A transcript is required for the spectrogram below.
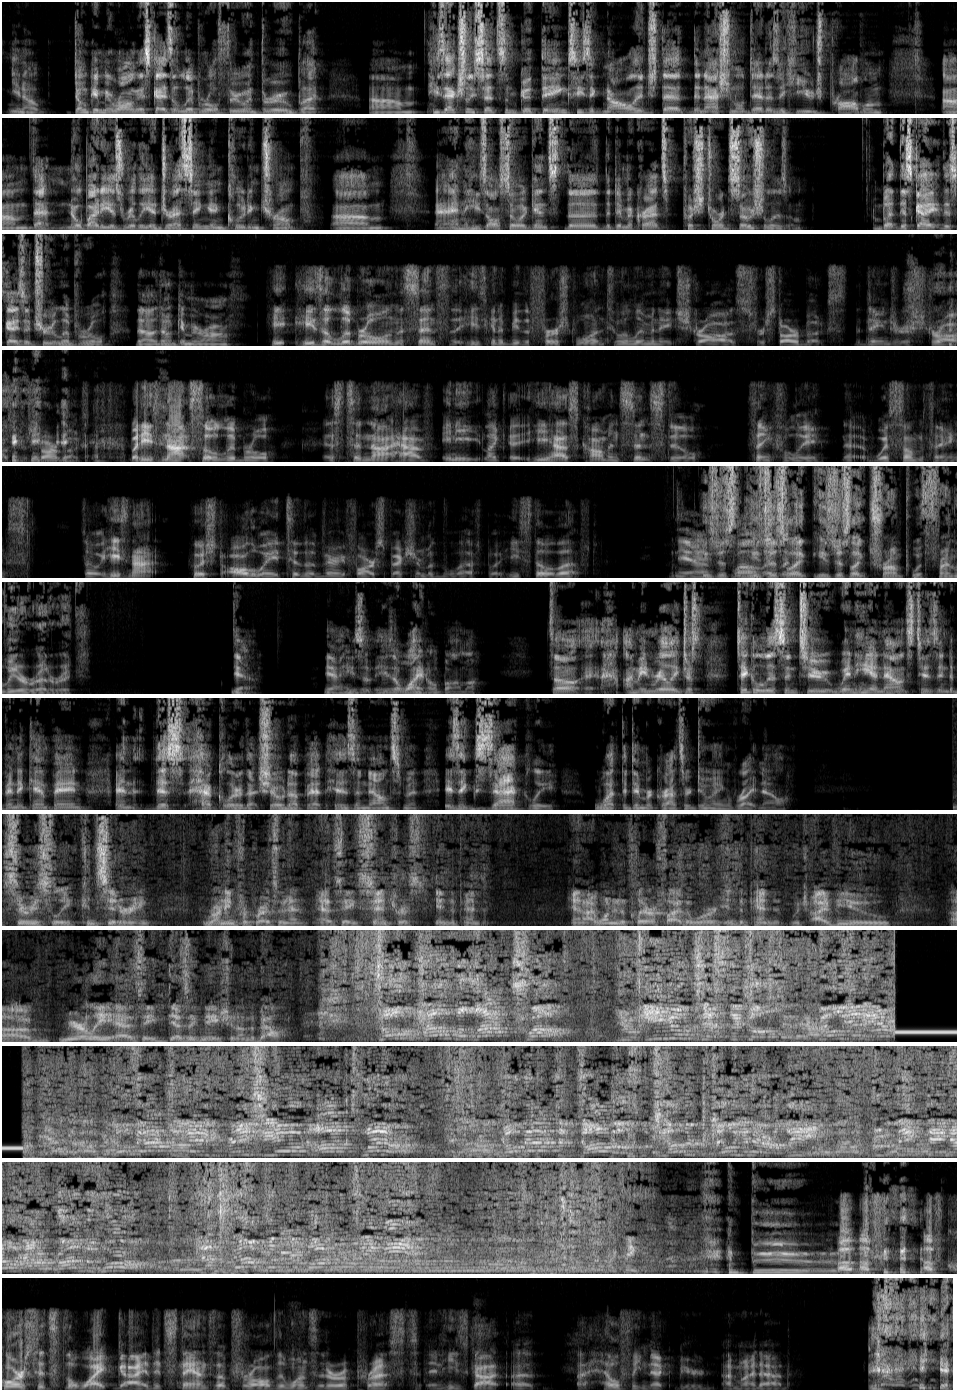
you know, don't get me wrong, this guy's a liberal through and through, but um, he's actually said some good things. He's acknowledged that the national debt is a huge problem um, that nobody is really addressing, including Trump. Um, and he's also against the the Democrats' push towards socialism. But this guy, this guy's a true liberal, though. Don't get me wrong. He he's a liberal in the sense that he's going to be the first one to eliminate straws for Starbucks, the dangerous straws for Starbucks. But he's not so liberal as to not have any like uh, he has common sense still, thankfully, uh, with some things. So he's not pushed all the way to the very far spectrum of the left, but he's still left. Yeah, He's just Well, he's let- just let- like he's just like Trump with friendlier rhetoric. Yeah, yeah, he's a, he's a white Obama. So I mean, really, just take a listen to when he announced his independent campaign, and this heckler that showed up at his announcement is exactly what the Democrats are doing right now. seriously considering running for president as a centrist independent. And I wanted to clarify the word independent, which I view uh, merely as a designation on the ballot. Don't help elect Trump, you egotistical billionaire. Go back to getting ratioed on Twitter. Go back to Davos with the other billionaire elite who think they know how to run the world. That's not what democracy needs. I think Boo! of, of of course it's the white guy that stands up for all the ones that are oppressed and he's got a a healthy neck beard i might add yeah,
